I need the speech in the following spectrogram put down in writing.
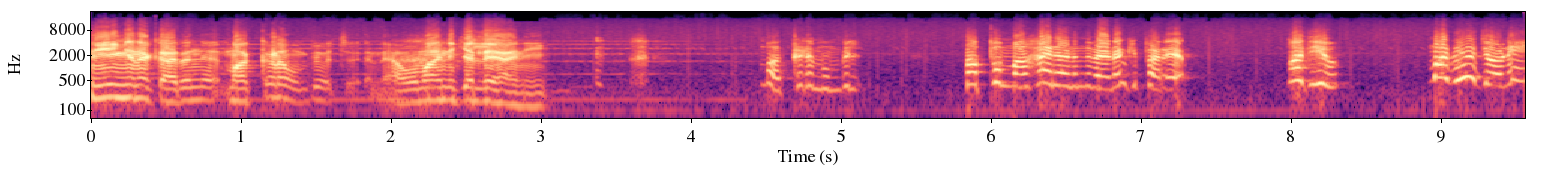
നീ ഇങ്ങനെ കരഞ്ഞ് മക്കളുടെ മുമ്പിൽ വെച്ച് എന്നെ അവമാനിക്കല്ലേ ആനി? മക്കളുടെ മുമ്പിൽ അപ്പം മഹാനാണെന്ന് വേണമെങ്കിൽ പറയാം. മതിയോ? മതിയോ ജോണി?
